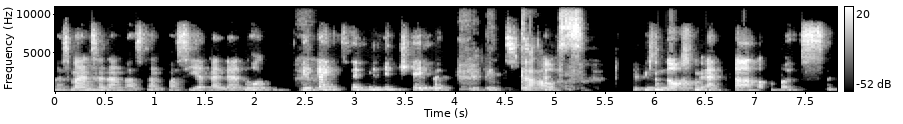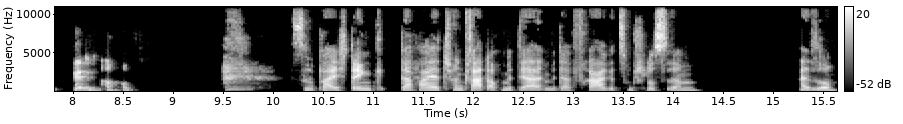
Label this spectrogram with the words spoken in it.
was meinst du dann, was dann passiert, wenn der Druck direkt in die Kehle geht? Chaos. Noch mehr Chaos. Genau. Super, ich denke, da war jetzt schon gerade auch mit der, mit der Frage zum Schluss, ähm, also,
